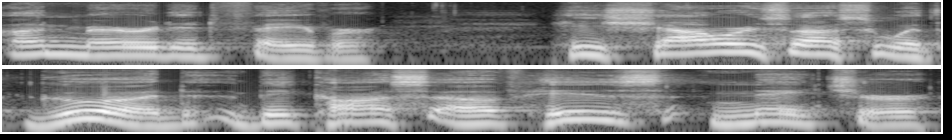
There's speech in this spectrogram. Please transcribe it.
unmerited favor he showers us with good because of His nature,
